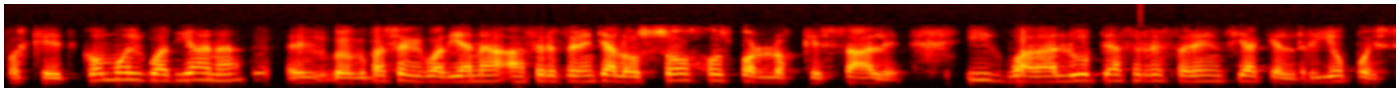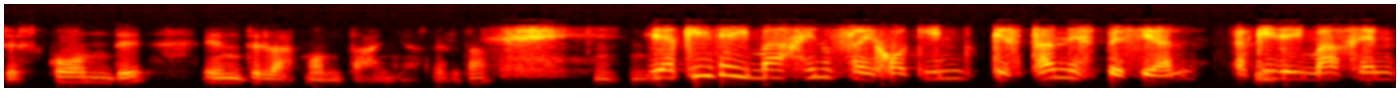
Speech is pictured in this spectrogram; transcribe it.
pues que como el Guadiana, eh, lo que pasa es que Guadiana hace referencia a los ojos por los que sale y Guadalupe hace referencia a que el río pues se esconde entre las montañas, ¿verdad? Y aquella imagen, Fray Joaquín, que es tan especial, aquella imagen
